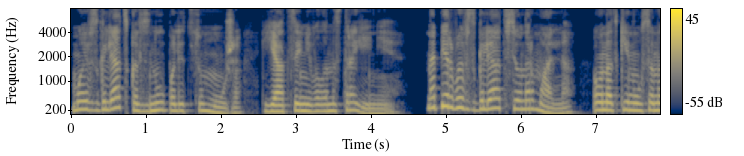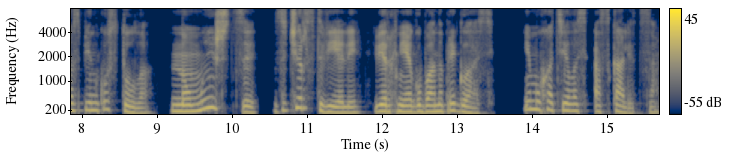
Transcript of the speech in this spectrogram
Мой взгляд скользнул по лицу мужа, я оценивала настроение. На первый взгляд все нормально. Он откинулся на спинку стула. Но мышцы зачерствели, верхняя губа напряглась. Ему хотелось оскалиться.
